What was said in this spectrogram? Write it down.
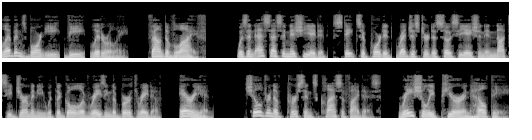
Lebensborn e.V., literally, fount of life, was an SS-initiated, state-supported, registered association in Nazi Germany with the goal of raising the birth rate of Aryan children of persons classified as racially pure and healthy,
